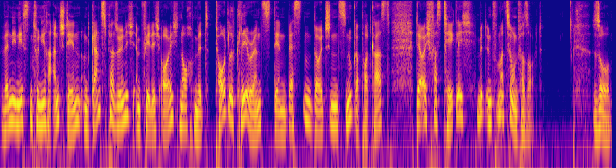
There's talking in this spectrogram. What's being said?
wenn die nächsten Turniere anstehen. Und ganz persönlich empfehle ich euch noch mit Total Clearance, den besten deutschen Snooker-Podcast, der euch fast täglich mit Informationen versorgt. So,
